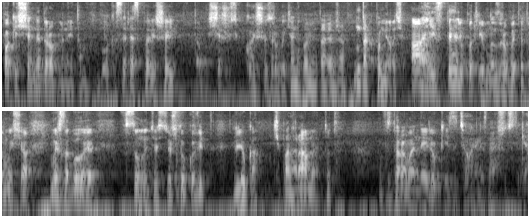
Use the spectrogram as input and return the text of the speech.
поки ще не дороблений. Там блок СРС перешить, там ще щось кое що зробити, я не пам'ятаю вже. Ну так, по мелочі. А, і стелю потрібно зробити, тому що ми ж забули всунути ось цю штуку від люка чи панорами. Тут здоровенний люк, і з цього я не знаю, що це таке.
